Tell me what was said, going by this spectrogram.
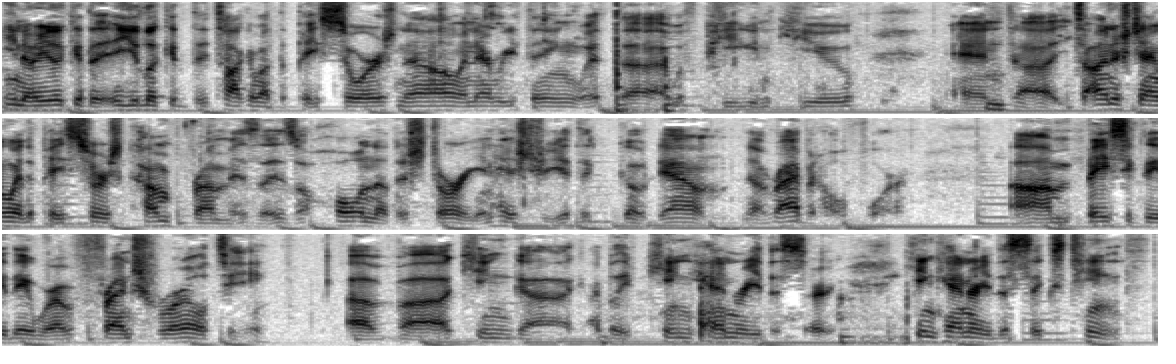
you know, you look at the you look at the talk about the pesos now and everything with uh, with P and Q, and uh, to understand where the pesos come from is, is a whole other story in history. You have to go down the rabbit hole for. Um, basically, they were of French royalty of uh, King, uh, I believe King Henry the or King Henry the Sixteenth,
